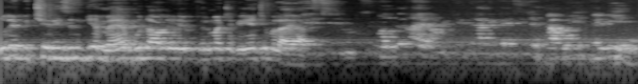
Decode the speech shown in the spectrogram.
ਉਹਦੇ ਪਿੱਛੇ ਰੀਜ਼ਨ ਕੀ ਹੈ? ਮੈਂ ਖੁਦ ਆਪਦੇ ਫਿਲਮਾਂ 'ਚ ਕਈਆਂ 'ਚ ਬੁਲਾਇਆ। ਇਸ ਚੀਜ਼ ਨੂੰ ਤੁਸੀਂ ਮੰਨਦੇ ਨਾ ਹੈ ਕਿ ਕਿਤੇ ਨਾ ਕਿਤੇ ਚੀਜ਼ ਹਾਵੀ ਹੈਗੀ ਹੈ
